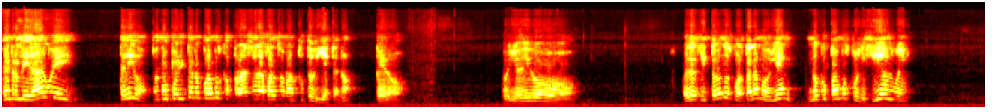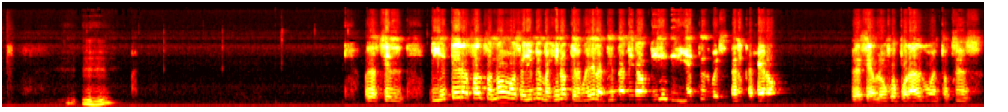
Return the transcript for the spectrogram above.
en realidad, güey, te digo, pues ahorita no podemos comprobar si era falso o no el puto billete, ¿no? Pero, pues yo digo, o sea, si todos nos portáramos bien, no ocupamos policías, güey. O sea, si el billete era falso, no, o sea, yo me imagino que el güey de la tienda mira miles de billetes, güey, si está en el cajero. O sea, si habló fue por algo, entonces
